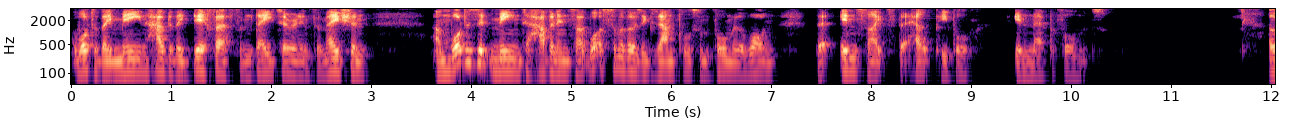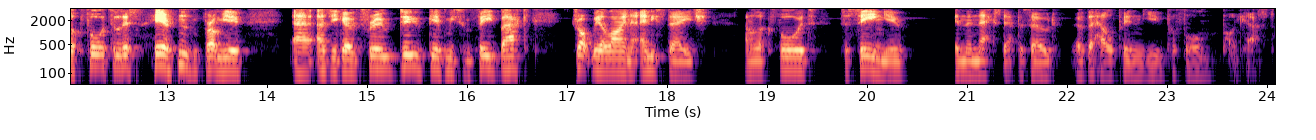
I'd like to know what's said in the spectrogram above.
What do they mean? How do they differ from data and information? And what does it mean to have an insight? What are some of those examples from Formula One that insights that help people in their performance? I look forward to listen, hearing from you uh, as you go through. Do give me some feedback. Drop me a line at any stage, and I look forward to seeing you in the next episode of the Helping You Perform podcast.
